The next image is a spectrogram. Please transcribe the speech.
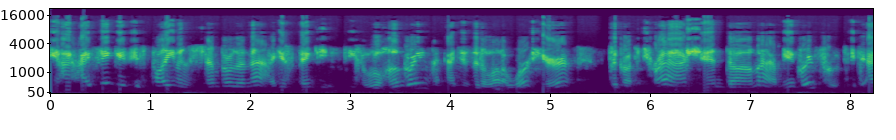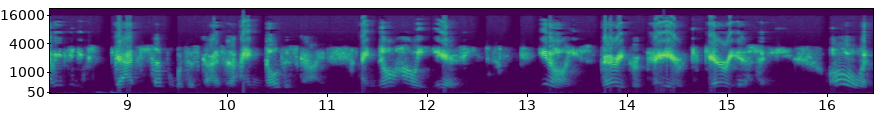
Yeah. I I think it's probably even simpler than that. I just think he, he's a little hungry. I just did a lot of work here, took out the trash, and um, I'm gonna have me a grapefruit. It, I mean, it's that simple with this guy. So I know this guy. I know how he is. He's, you know, he's very gregarious, and he, oh, and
